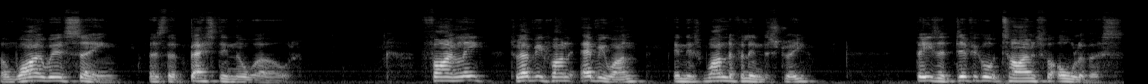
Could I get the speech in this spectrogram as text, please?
and why we're seen as the best in the world. Finally, to everyone, everyone in this wonderful industry, these are difficult times for all of us.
